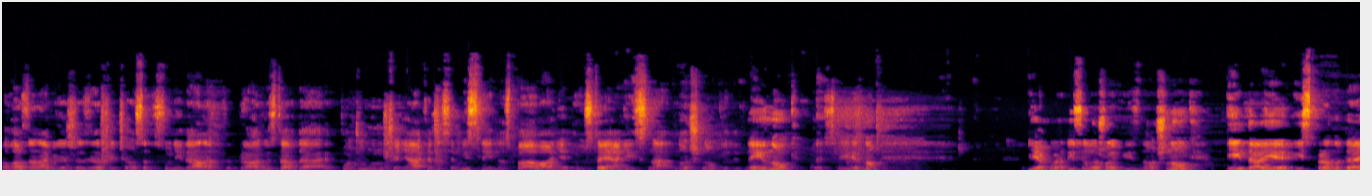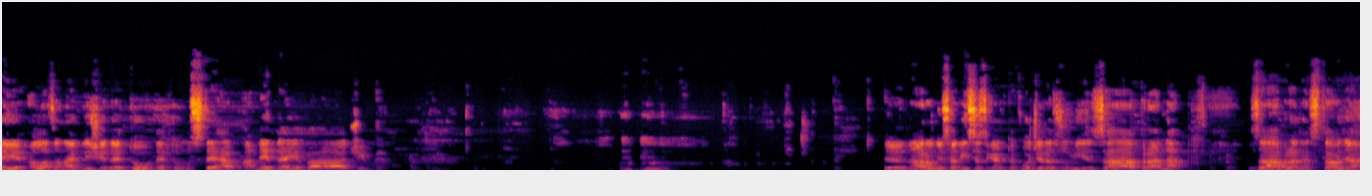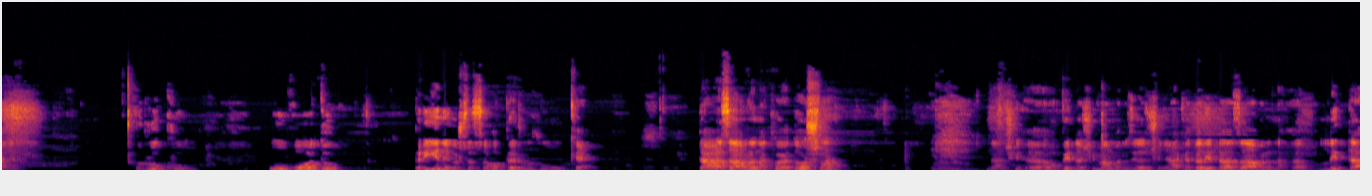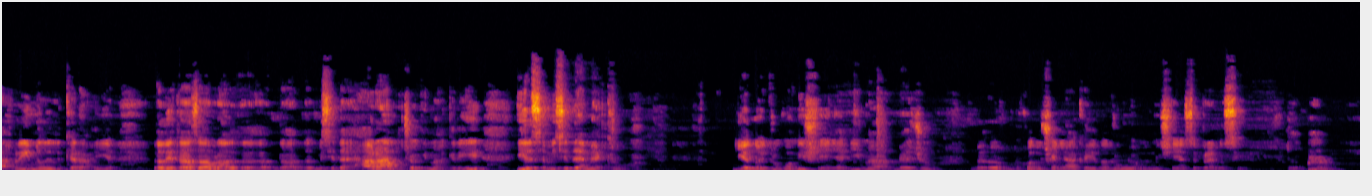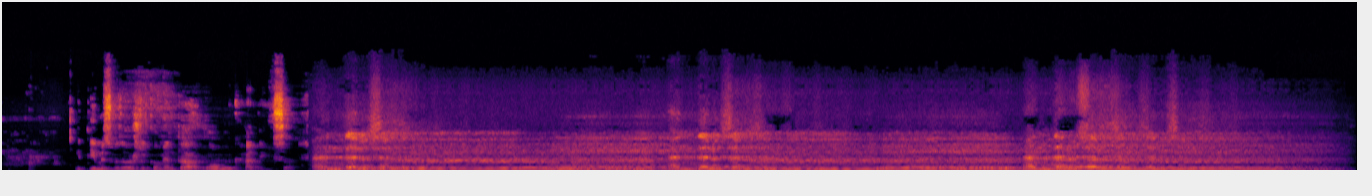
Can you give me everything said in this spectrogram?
Allah zna najbolje što razilaženje će ostati sudnjih dana, prevagli stav da je po džumuru učenjaka da se misli na spavanje, ustajanje iz sna noćnog ili dnevnog, da je svejedno, iako hadisu došlo iz noćnog, i da je ispravno da je Allah za najbliže da je to, da je to mustehab, a ne da je vađib. E, Narodni iz hadisa se kako također razumije zabrana, zabrana stavljanja ruku u vodu prije nego što se operu ruke. Ta zabrana koja je došla, znači, e, opet znači, imamo razilaženje učenjaka, da li je ta zabrana e, li tahrim ili li kerahije, da li je ta zabrana e, da, da misli da je haram, da čovjek ima grije, ili se misli da je mekruh. Jedno i drugo mišljenje ima među kod učenjaka, jedno drugo mišljenje se prenosi. I time smo završili komentar ovog hadisa. Andalusam Andalusam Andalusam Andalusam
